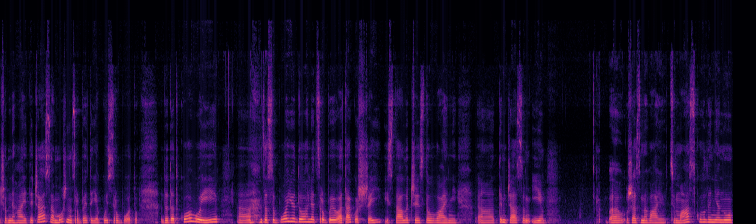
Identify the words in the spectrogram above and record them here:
щоб не гаяти час, а можна зробити якусь роботу додатково і е, за собою догляд зробив, а також ще й і стало чисто у ванні. Е, Тим часом і вже змиваю цю маску глиняну.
